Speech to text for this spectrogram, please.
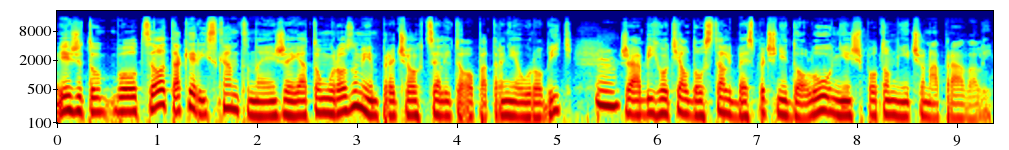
Vieš, že to bolo celé také riskantné, že ja tomu rozumiem, prečo chceli to opatrne urobiť, Mm. že aby ich odtiaľ dostali bezpečne dolu, než potom niečo naprávali.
